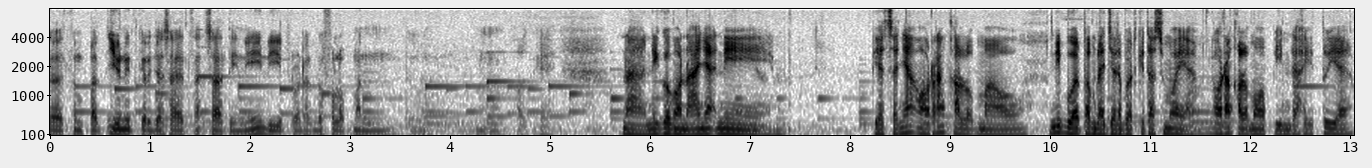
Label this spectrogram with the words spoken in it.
eh, tempat unit kerja saya sa- saat ini di product development tuh. Heeh. Oke. Nah, ini gue mau nanya nih. Biasanya orang kalau mau, ini buat pembelajaran buat kita semua ya. Orang kalau mau pindah itu ya,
